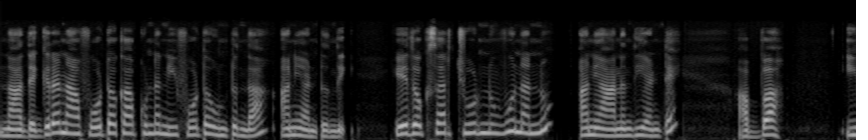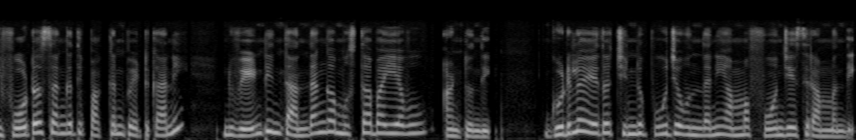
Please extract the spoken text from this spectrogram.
నా దగ్గర నా ఫోటో కాకుండా నీ ఫోటో ఉంటుందా? అని అంటుంది. ఏదొకసారి చూడు నువ్వు నన్ను? అని ఆనంది అంటే అబ్బా ఈ ఫోటో సంగతి పక్కన పెట్టుకాని నువ్వేంటింత అందంగా ముస్తాబయ్యావు? అంటుంది. గుడిలో ఏదో చిన్న పూజ ఉందని అమ్మ ఫోన్ చేసి రమ్మంది.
